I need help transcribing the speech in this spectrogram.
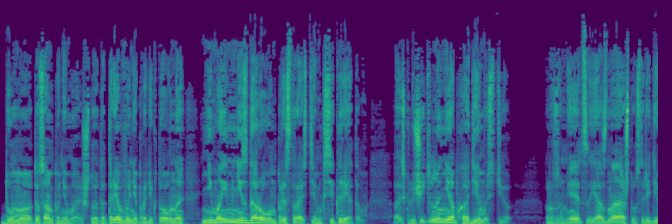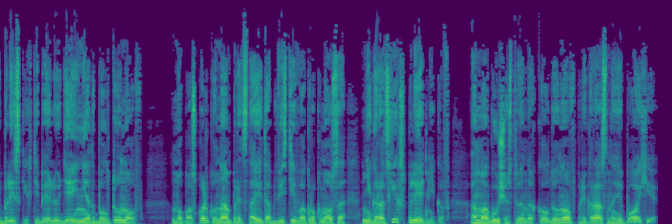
Думаю, ты сам понимаешь, что это требование продиктовано не моим нездоровым пристрастием к секретам, а исключительно необходимостью. Разумеется, я знаю, что среди близких тебе людей нет болтунов, но поскольку нам предстоит обвести вокруг носа не городских сплетников, а могущественных колдунов прекрасной эпохи...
